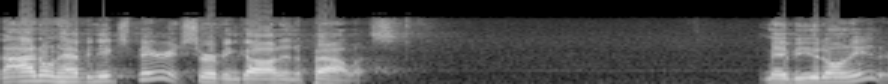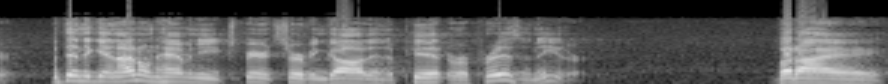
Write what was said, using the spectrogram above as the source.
Now, I don't have any experience serving God in a palace. Maybe you don't either. But then again, I don't have any experience serving God in a pit or a prison either. But I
